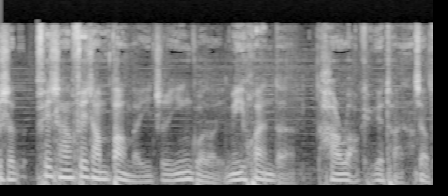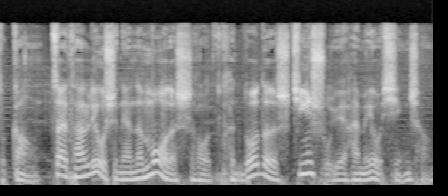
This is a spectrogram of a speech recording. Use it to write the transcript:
这是非常非常棒的一支英国的迷幻的 hard rock 乐团，叫做 Gong。在他六十年代末的时候，很多的金属乐还没有形成。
